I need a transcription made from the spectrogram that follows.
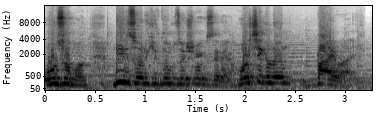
O zaman bir sonraki videomuzda görüşmek üzere. Hoşçakalın. Bay bay.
